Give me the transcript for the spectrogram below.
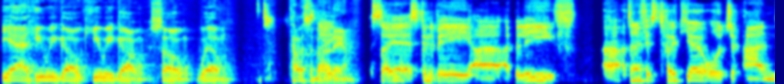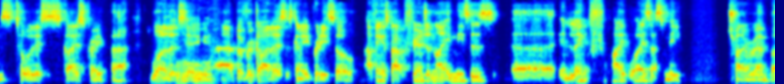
Yeah. Here we go. Here we go. So, Will, tell us about so, it. So yeah, it's going to be, uh, I believe, uh, I don't know if it's Tokyo or Japan's tallest skyscraper, one of the two. Uh, but regardless, it's going to be pretty tall. I think it's about 390 meters uh, in length, height wise. That's me trying to remember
